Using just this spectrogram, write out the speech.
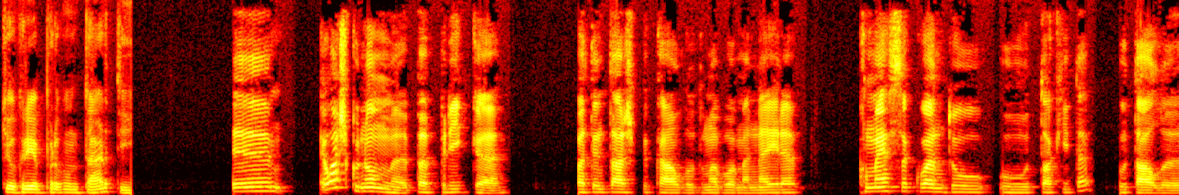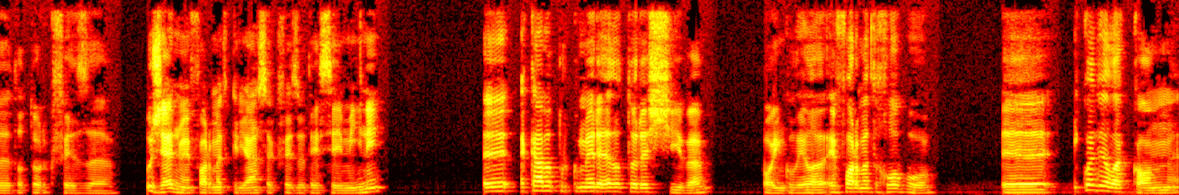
que eu queria perguntar-te. Hum, eu acho que o nome Paprika, para tentar explicá-lo de uma boa maneira, começa quando o Tokita, o tal uh, doutor que fez a, o gênio em forma de criança que fez o DC Mini, uh, acaba por comer a doutora Shiba, ou engoli-la, em forma de robô. E quando ele a come,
